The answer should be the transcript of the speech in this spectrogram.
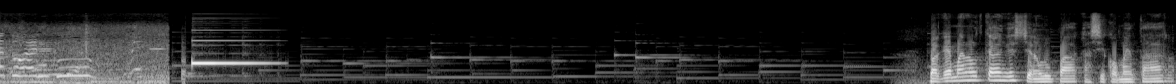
ya Tuhanku. Bagaimana menurut kalian guys? Jangan lupa kasih komentar,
